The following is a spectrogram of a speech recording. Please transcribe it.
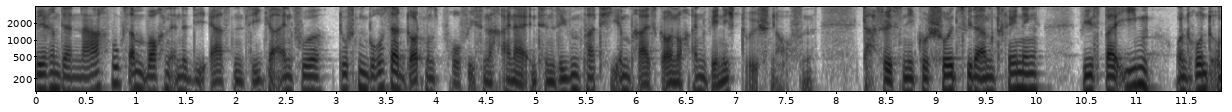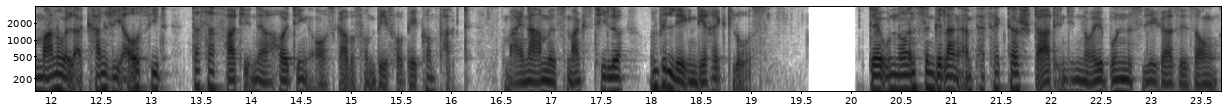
Während der Nachwuchs am Wochenende die ersten Siege einfuhr, durften Borussia Dortmunds Profis nach einer intensiven Partie im Breisgau noch ein wenig durchschnaufen. Dafür ist Nico Schulz wieder im Training. Wie es bei ihm und rund um Manuel Akanji aussieht, das erfahrt ihr in der heutigen Ausgabe vom BVB Kompakt. Mein Name ist Max Thiele und wir legen direkt los. Der U19 gelang ein perfekter Start in die neue Bundesliga-Saison.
